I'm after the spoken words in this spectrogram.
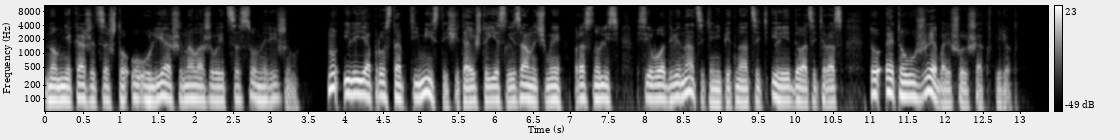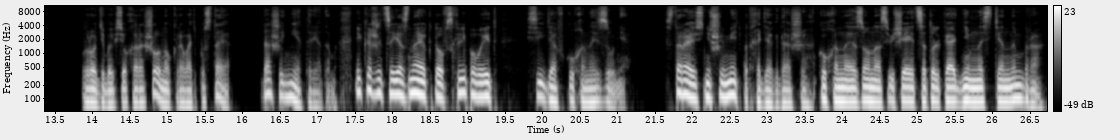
но мне кажется, что у Ульяши налаживается сонный режим. Ну, или я просто оптимист и считаю, что если за ночь мы проснулись всего 12, а не 15 или 20 раз, то это уже большой шаг вперед. Вроде бы все хорошо, но кровать пустая. Даши нет рядом. И, кажется, я знаю, кто всхлипывает, сидя в кухонной зоне. Стараюсь не шуметь, подходя к Даше. Кухонная зона освещается только одним настенным бра.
